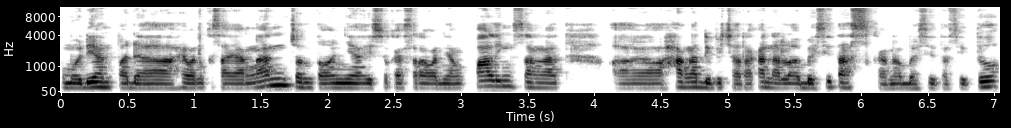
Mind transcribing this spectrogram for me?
Kemudian pada hewan kesayangan contohnya isu keserawan yang paling sangat uh, hangat dibicarakan adalah obesitas. Karena obesitas itu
